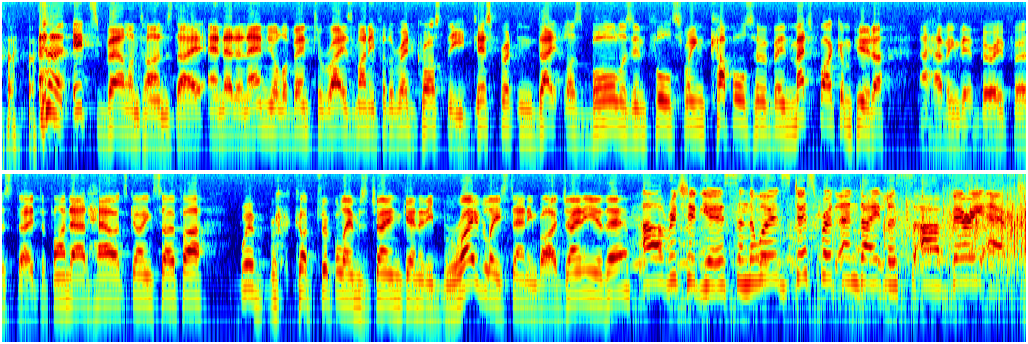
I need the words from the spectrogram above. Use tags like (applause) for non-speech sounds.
(coughs) it's Valentine's Day, and at an annual event to raise money for the Red Cross, the Desperate and Dateless Ball is in full swing. Couples who have been matched by computer are having their very first date. To find out how it's going so far, we've (laughs) got Triple M's Jane Kennedy bravely standing by. Jane, are you there? Oh, Richard, yes. And the words desperate and dateless are very apt.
